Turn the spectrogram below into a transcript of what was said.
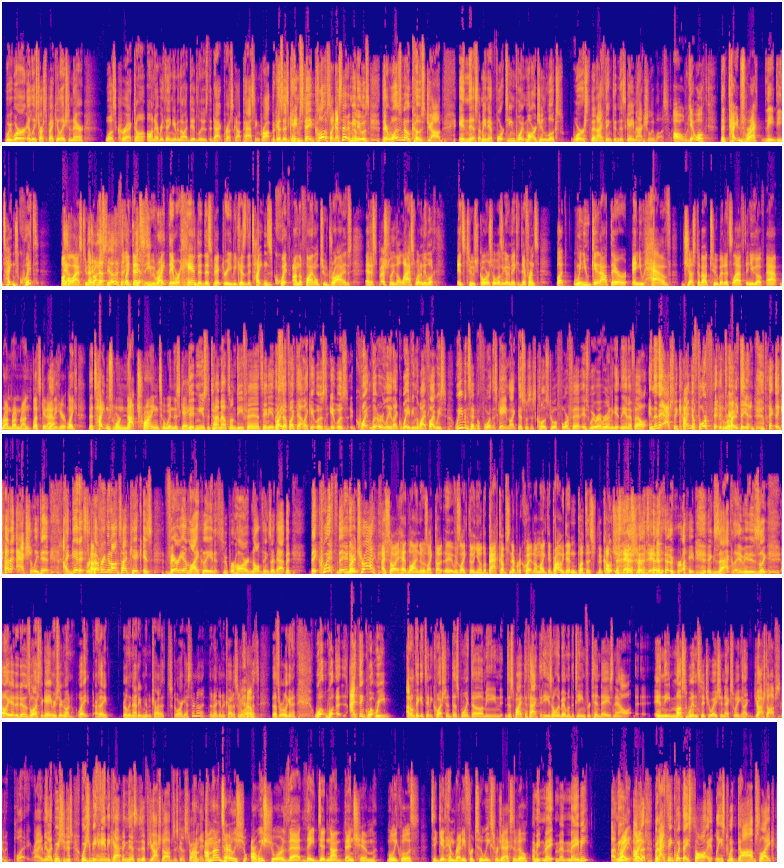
we were at least our speculation there was correct on, on everything, even though I did lose the Dak Prescott passing prop because this game stayed close. Like I said, I mean, it was there was no coast job in this. I mean, a 14 point margin looks worse than I think than this game actually was. Oh, yeah. Well, the Titans were act, the, the Titans quit on Yeah. the last two And drives. that's the other thing. Like that's Yes. right. They were handed this victory because the Titans quit on the final two drives, and especially the last one. I mean, look, it's two scores, so it wasn't going to make a difference. But when you get out there and you have just about two minutes left, and you go, ah, run, run, run, let's get out Yeah. of here. Like the Titans were not trying to win this game. didn't use the timeouts on defense, any of the Right. stuff like that. Like it was, it was quite literally like waving the white flag. We we even said before this game, like this was as close to a forfeit as we were ever going to get in the NFL, and then they actually kind of forfeited Right. at the end. Like they kind of actually did. I get it. Recovering an onside kick is very unlikely, and it's super hard, and all the things like that, but. They quit. They didn't Right. even try. I saw a headline that was like the it was like the you know the backups never quit, and I'm like they probably didn't, but the the coaching staff sure did. right. Exactly. I mean, it's like all you had to do was watch the game. You're sitting going, wait, are they really not even going to try to score? I guess they're not. They're not going to try to score. Yeah. That's that's what we're looking at. What, what I think what we I don't think it's any question at this point, though. I mean, despite the fact that he's only been with the team for ten days now, in the must-win situation next week, like Josh Dobbs is going to play, right? I mean, like we should just we should be handicapping this as if Josh Dobbs is going to start. I'm, next I'm not entirely sure. Are we sure that they did not bench him, Malik Willis, to get him ready for two weeks for Jacksonville? I mean, may, maybe. I mean, Right, like- I- but I think what they saw, at least with Dobbs, like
